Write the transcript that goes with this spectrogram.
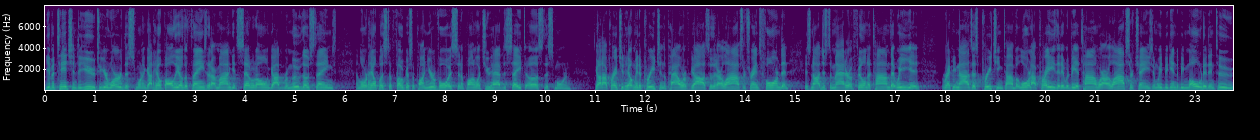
give attention to you, to your word this morning. God, help all the other things that our mind gets settled on. God, remove those things. And Lord, help us to focus upon your voice and upon what you have to say to us this morning. God, I pray that you'd help me to preach in the power of God so that our lives are transformed and it's not just a matter of filling a time that we uh, recognize as preaching time, but Lord, I pray that it would be a time where our lives are changed and we begin to be molded into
